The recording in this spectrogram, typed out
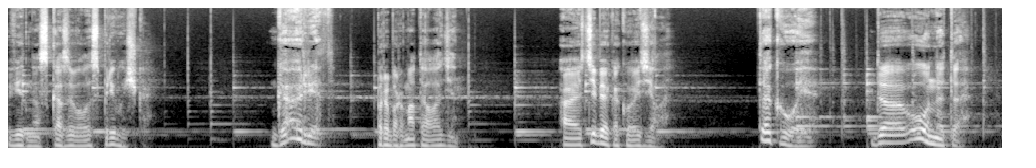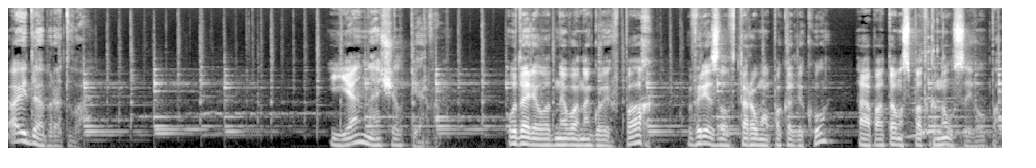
Видно, сказывалась привычка. «Гаррет!» – пробормотал один. «А тебе какое дело?» «Такое. Да он это. Айда, братва!» Я начал первым. Ударил одного ногой в пах, врезал второму по кадыку, а потом споткнулся и упал.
